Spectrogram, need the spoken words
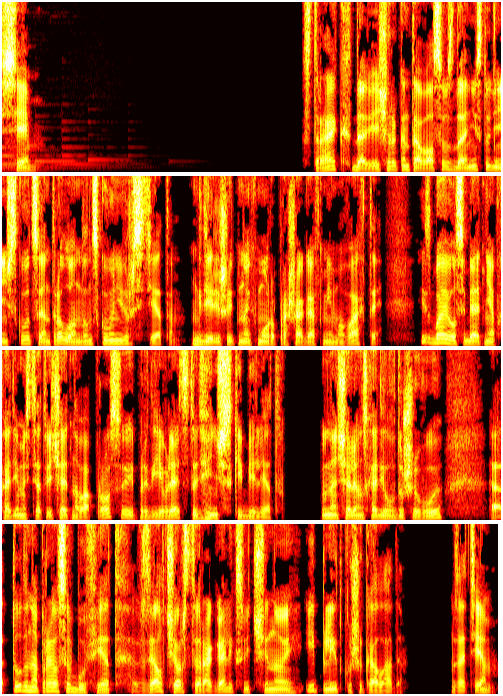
7. Страйк до вечера кантовался в здании студенческого центра Лондонского университета, где, решительно и хмуро прошагав мимо вахты, избавил себя от необходимости отвечать на вопросы и предъявлять студенческий билет. Вначале он сходил в душевую, оттуда направился в буфет, взял черствый рогалик с ветчиной и плитку шоколада. Затем,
